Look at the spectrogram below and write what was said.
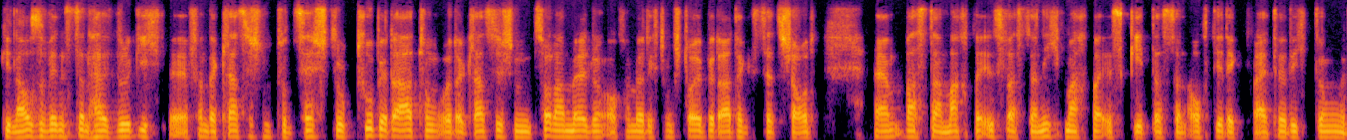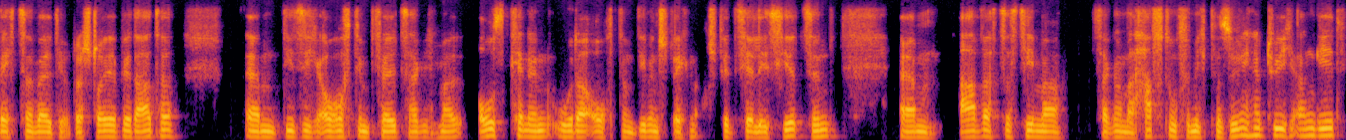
Genauso, wenn es dann halt wirklich äh, von der klassischen Prozessstrukturberatung oder klassischen Zollanmeldung, auch man Richtung Steuerberatergesetz schaut, ähm, was da machbar ist, was da nicht machbar ist, geht das dann auch direkt weiter Richtung Rechtsanwälte oder Steuerberater, ähm, die sich auch auf dem Feld, sage ich mal, auskennen oder auch dann dementsprechend auch spezialisiert sind. Ähm, A, was das Thema, sagen wir mal, Haftung für mich persönlich natürlich angeht,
